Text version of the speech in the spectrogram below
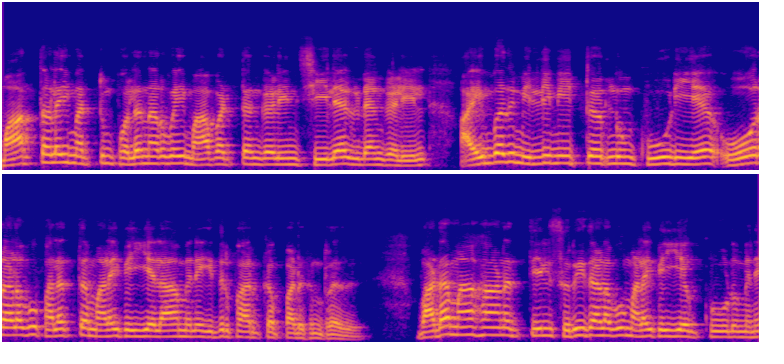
மாத்தளை மற்றும் பொலனறுவை மாவட்டங்களின் சில இடங்களில் ஐம்பது மில்லிமீட்டரிலும் கூடிய ஓரளவு பலத்த மழை பெய்யலாம் என எதிர்பார்க்கப்படுகின்றது. வடமாகாணத்தில் சிறிதளவு மழை பெய்யக்கூடும் என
